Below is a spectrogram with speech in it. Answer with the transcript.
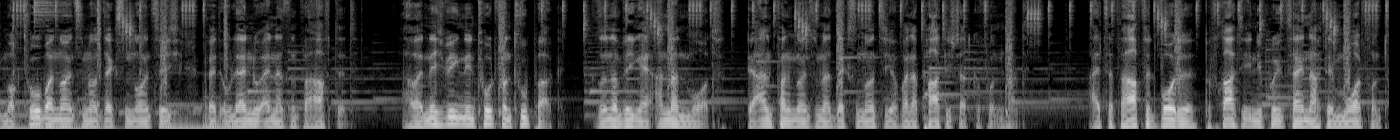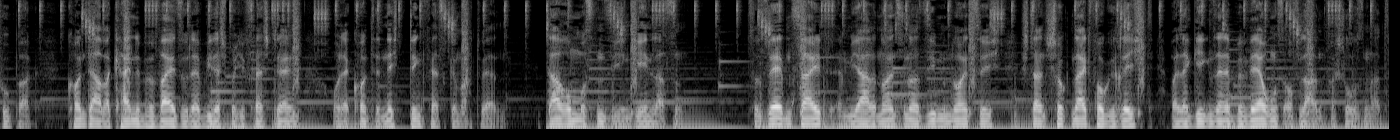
Im Oktober 1996 wird Orlando Anderson verhaftet. Aber nicht wegen dem Tod von Tupac, sondern wegen einem anderen Mord, der Anfang 1996 auf einer Party stattgefunden hat. Als er verhaftet wurde, befragte ihn die Polizei nach dem Mord von Tupac, konnte aber keine Beweise oder Widersprüche feststellen und er konnte nicht dingfest gemacht werden. Darum mussten sie ihn gehen lassen. Zur selben Zeit, im Jahre 1997, stand Shook Knight vor Gericht, weil er gegen seine Bewährungsauflagen verstoßen hat.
